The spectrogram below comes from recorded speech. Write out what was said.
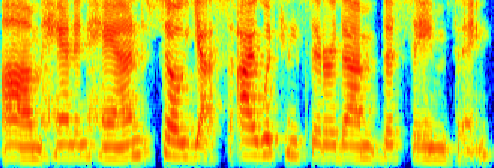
um, hand in hand. So, yes, I would consider them the same thing.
